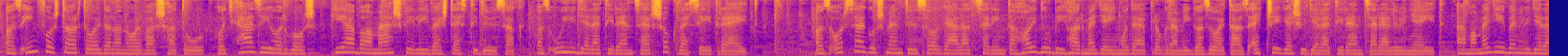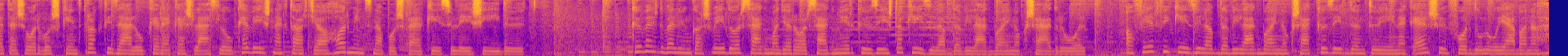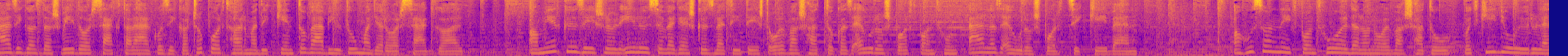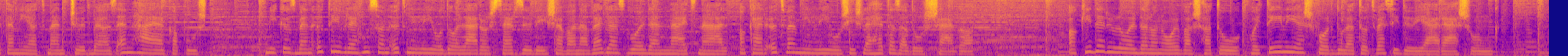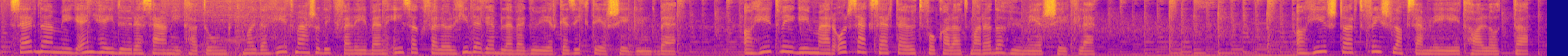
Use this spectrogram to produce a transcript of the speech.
Az Infostart oldalon olvasható, hogy házi orvos, hiába a másfél éves tesztidőszak, az új ügyeleti rendszer sok veszélyt rejt. Az Országos Mentőszolgálat szerint a Hajdú-Bihar modellprogram igazolta az egységes ügyeleti rendszer előnyeit, ám a megyében ügyeletes orvosként praktizáló Kerekes László kevésnek tartja a 30 napos felkészülési időt. Kövesd velünk a Svédország-Magyarország mérkőzést a kézilabda világbajnokságról. A férfi kézilabda világbajnokság középdöntőjének első fordulójában a házigazda Svédország találkozik a csoport harmadikként továbbjutó Magyarországgal. A mérkőzésről élő szöveges közvetítést olvashattok az eurosport.hu-n, áll az Eurosport cikkében. A 24.hu oldalon olvasható, hogy kígyó őrülete miatt ment csődbe az NHL kapust, miközben 5 évre 25 millió dolláros szerződése van a Vegas Golden Knights-nál, akár 50 milliós is lehet az adóssága. A kiderül oldalon olvasható, hogy télies fordulatot vesz időjárásunk. Szerdán még enyhe időre számíthatunk, majd a hét második felében észak felől hidegebb levegő érkezik térségünkbe. A hétvégén már országszerte 5 fok alatt marad a hőmérséklet. A Hírstart friss lapszemléjét hallotta.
